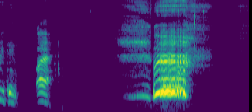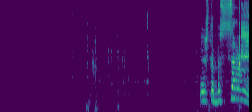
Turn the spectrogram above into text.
Э. Э. Я ж тебе сорву.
